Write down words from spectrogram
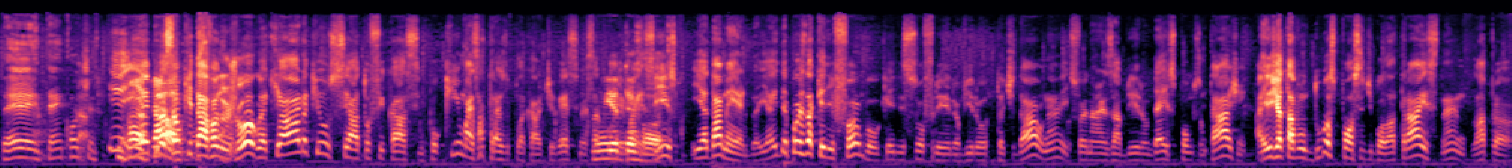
Tem, tem staff. E, e a impressão calma. que dava no jogo é que a hora que o Seattle ficasse um pouquinho mais atrás do placar, tivesse essa ia mais volta. risco, ia dar merda. E aí depois daquele fumble que eles sofreram, virou touchdown, né? Os 49ers abriram 10 pontos de vantagem. Aí eles já estavam duas posses de bola atrás, né? Lá pra,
